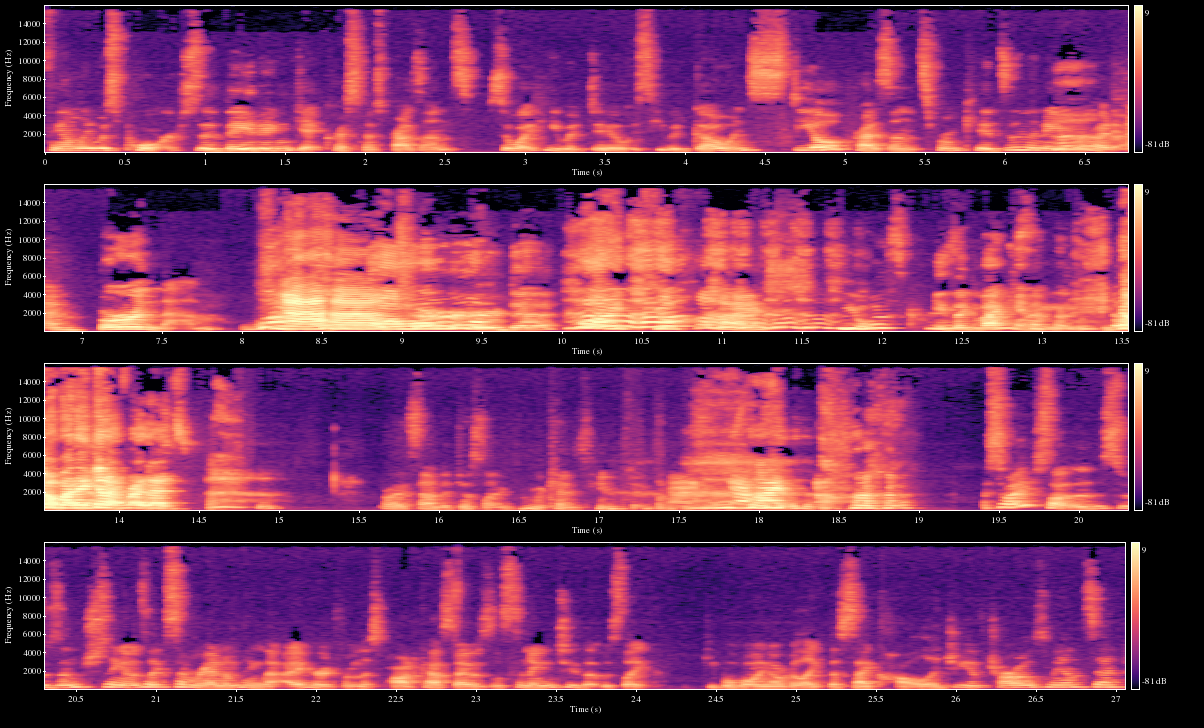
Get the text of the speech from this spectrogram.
family was poor, so they didn't get Christmas presents. So what he would do is he would go and steal presents from kids in the neighborhood and burn them. What Oh. a turd! My gosh. He was crazy. He's like, if I can't have presents, no Nobody one get can have presents. Probably sounded just like Mackenzie. So I just thought that this was interesting. It was like some random thing that I heard from this podcast I was listening to that was like people going over like the psychology of Charles Manson,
